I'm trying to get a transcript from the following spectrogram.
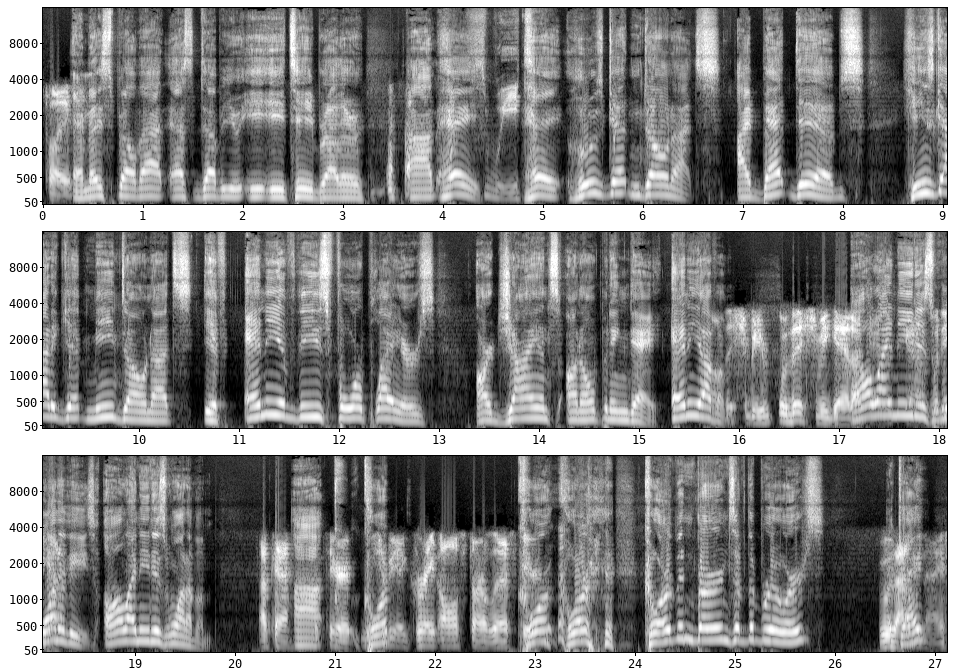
place. And they spell that S W E E T, brother. Um, hey, Sweet. Hey, who's getting donuts? I bet dibs. He's got to get me donuts if any of these four players are Giants on opening day. Any of Oh, them. this should be this should be good. All Okay, I need go. is What one of these. All I need is one of them. Okay, Uh, let's hear it. Cor- should be a great all star list. Here. Cor- Cor- Corbin Burnes of the Brewers. Ooh, that'd okay. be nice.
